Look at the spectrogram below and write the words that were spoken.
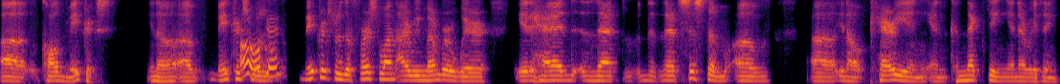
uh, called Matrix. You know, uh, Matrix. Oh, was, okay. Matrix was the first one I remember where it had that that system of uh, you know parrying and connecting and everything.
